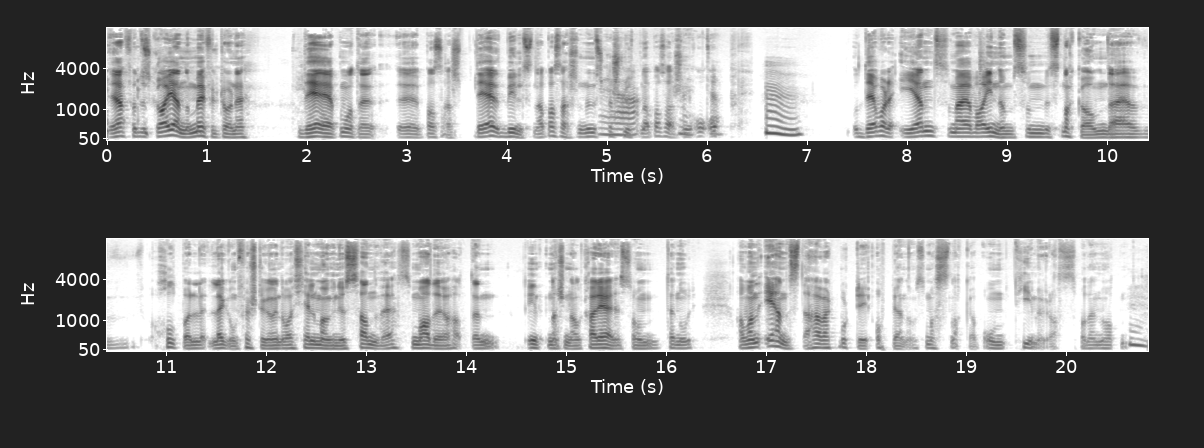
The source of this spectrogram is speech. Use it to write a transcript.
Ja, for du skal gjennom Eiffeltårnet. Det er på en måte uh, passasj, Det er begynnelsen av passasjen, du skal Ja, slutten av passasjen og opp. og det var det én som jeg var innom som snakka om da jeg holdt på å legge om første gang. Det var Kjell Magnus Sandve, som hadde jo hatt en internasjonal karriere som tenor. Han var den eneste jeg har vært borti opp igjennom som har snakka om timeglass på den måten.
